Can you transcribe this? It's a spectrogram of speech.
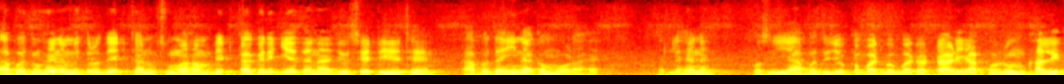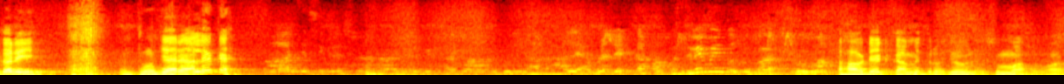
આ બધું હે ને મિત્રો દેટકાનું સુમાહામ દેટકા કરી ગયા હતા ને આ જો શેટી હેઠે આ બધા ઈના ગમોડા હે. એટલે હે ને પછી આ બધું જો કબાટ બબાટ હટાડી આખો રૂમ ખાલી કરી. તું જ્યારે હાલે કે? હા, ડેટકા મિત્રો જોઉં ને સુમાહું હા.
